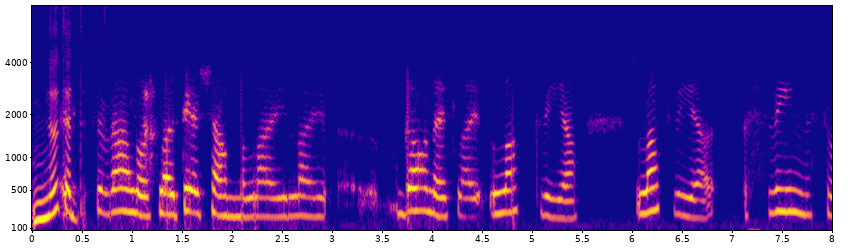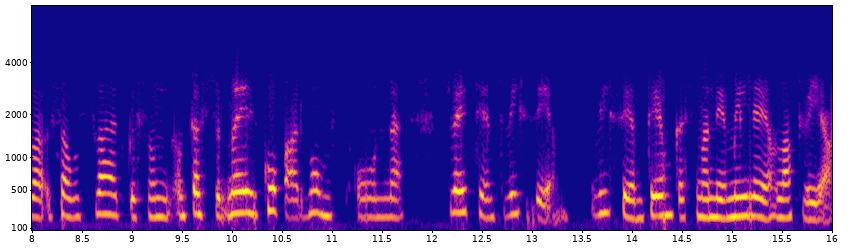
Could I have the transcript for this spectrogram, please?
Nu, tad, Es vēlos, lai tiešām, lai, lai galvenais, lai Latvija, Latvija svin sva, savus svētkus, un, un tas mēs kopā ar mums, un sveiciens visiem, visiem tiem, kas maniem mīļajiem Latvijā.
